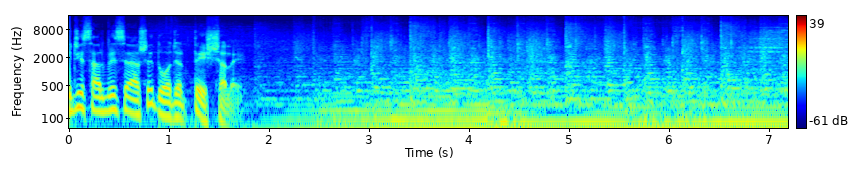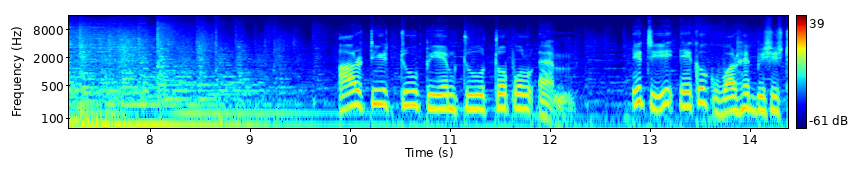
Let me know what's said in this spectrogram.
এটি সার্ভিসে আসে দু হাজার তেইশ সালে। R T two PM two Topol M. এটি একক ওয়ারহেড বিশিষ্ট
